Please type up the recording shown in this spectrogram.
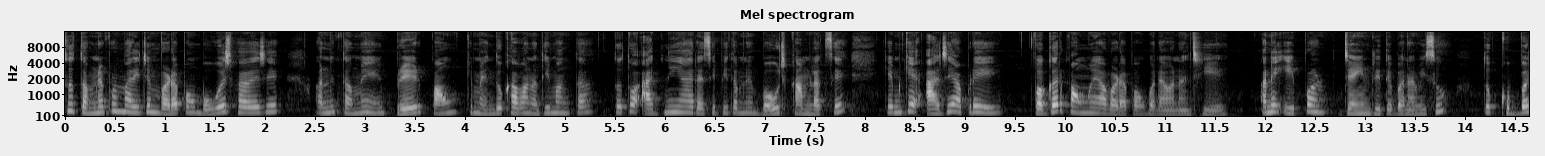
શું તમને પણ મારી જેમ વડાપાઉં બહુ જ ભાવે છે? અને તમે બ્રેડ, પાઉં કે મેંદો ખાવા નથી માંગતા? તો તો આજની આ રેસીપી તમને બહુ જ કામ લાગશે, કેમ કે આજે આપણે વગર પાઉંએ આ વડાપાઉં બનાવવાના છીએ. અને એ પણ જૈન રીતે બનાવીશું. તો ખૂબ જ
